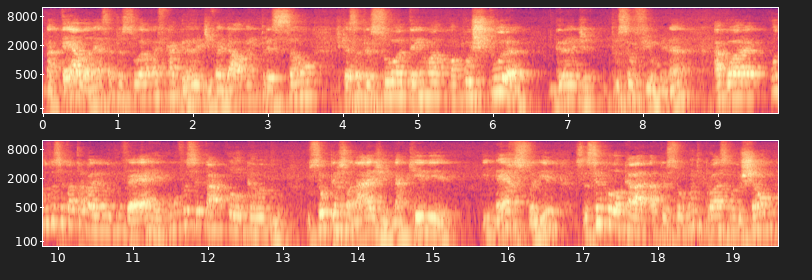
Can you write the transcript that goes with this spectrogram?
na tela, né, essa pessoa ela vai ficar grande, vai dar uma impressão de que essa pessoa tem uma, uma postura grande para o seu filme. Né? Agora, quando você está trabalhando com VR, como você está colocando o seu personagem naquele imerso ali, se você colocar a pessoa muito próxima do chão,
